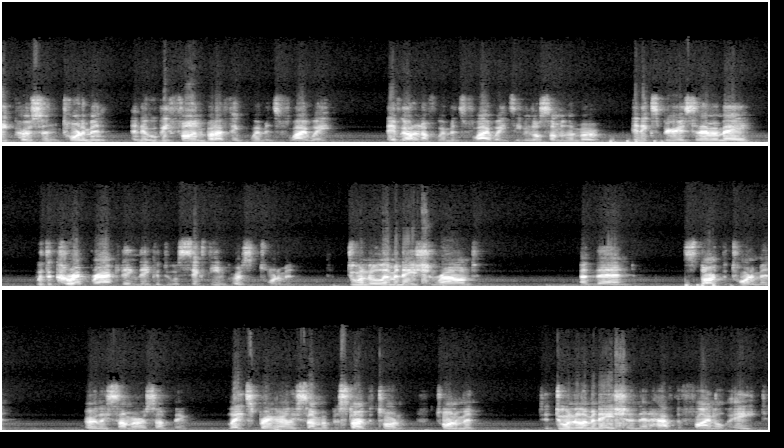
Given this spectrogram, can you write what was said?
eight person tournament, and it would be fun. But I think women's flyweight, they've got enough women's flyweights, even though some of them are inexperienced in MMA. With the correct bracketing, they could do a 16 person tournament, do an elimination round, and then start the tournament early summer or something, late spring, early summer. But start the tour- tournament to do an elimination and then have the final eight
